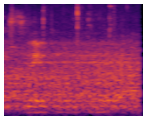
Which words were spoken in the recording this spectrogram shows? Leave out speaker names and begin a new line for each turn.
ーベス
